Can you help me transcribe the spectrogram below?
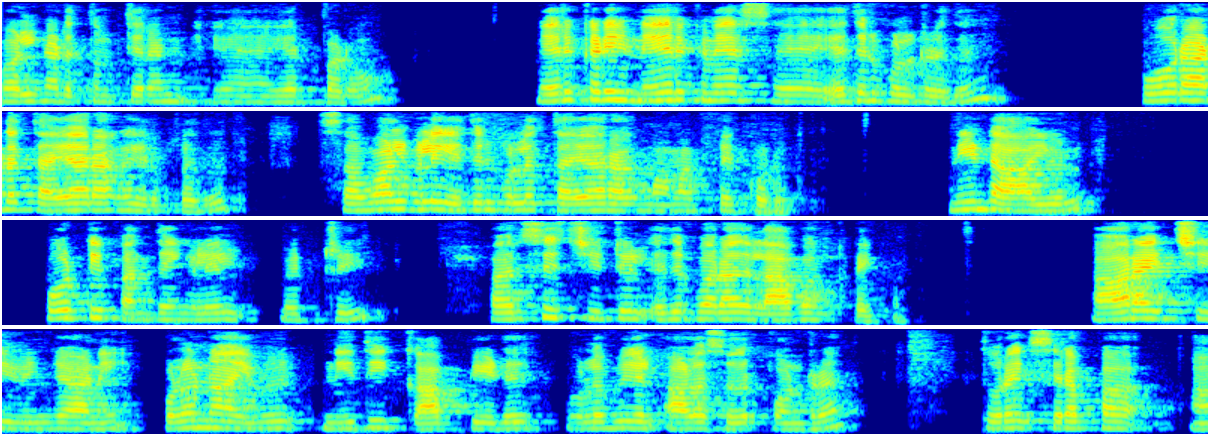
வழிநடத்தும் திறன் ஏற்படும். நெருக்கடி நேருக்கு நேர் எதிர்கொள்வது போராட தயாராக இருப்பது சவால்களை எதிர்கொள்ள தயாராகும் அமைப்பை கொடுக்கும் நீண்ட ஆயுள் போட்டி பந்தயங்களில் வெற்றி பரிசு சீட்டில் எதிர்பாராத லாபம் கிடைக்கும். ஆராய்ச்சி விஞ்ஞானி புலனாய்வு நிதி காப்பீடு உளவியல் ஆலோசகர் போன்ற துறை சிறப்பாக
